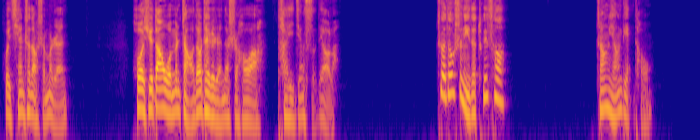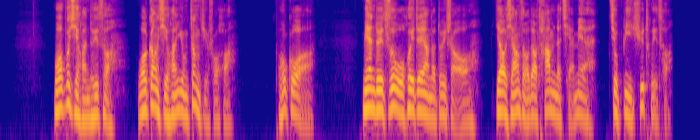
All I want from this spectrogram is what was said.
会牵扯到什么人？或许当我们找到这个人的时候啊，他已经死掉了。这都是你的推测。”张扬点头：“我不喜欢推测，我更喜欢用证据说话。不过，面对子午会这样的对手，要想走到他们的前面，就必须推测，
